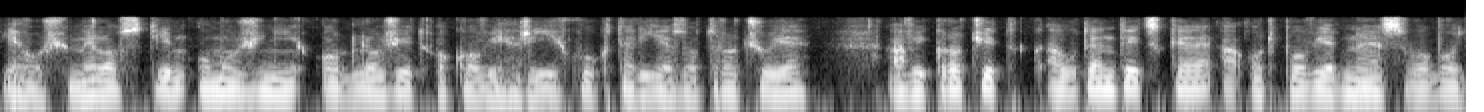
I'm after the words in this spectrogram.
jehož milost jim umožní odložit okovy hříchu, který je zotročuje, a vykročit k autentické a odpovědné svobodě.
